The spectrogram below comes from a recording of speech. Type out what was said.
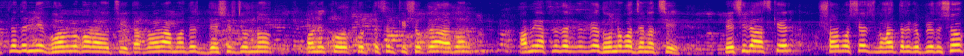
আপনাদের নিয়ে গর্ব করা উচিত আপনারা আমাদের দেশের জন্য অনেক করতেছেন কৃষকরা এবং আমি আপনাদেরকে ধন্যবাদ জানাচ্ছি। এ ছিল আজকের সর্বশেষ ভারতের প্রিয় দর্শক।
